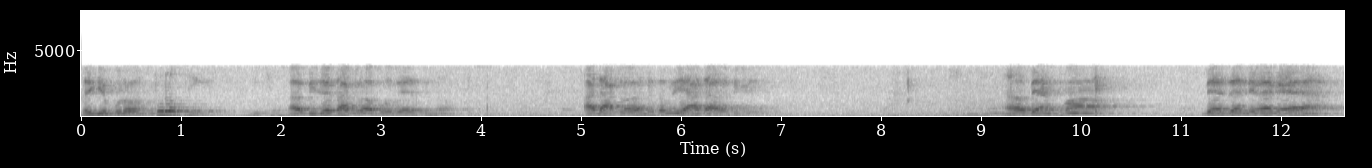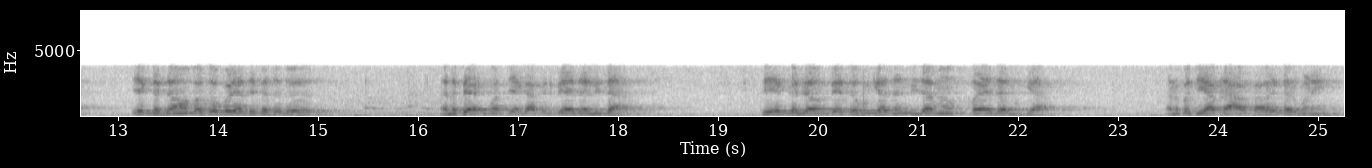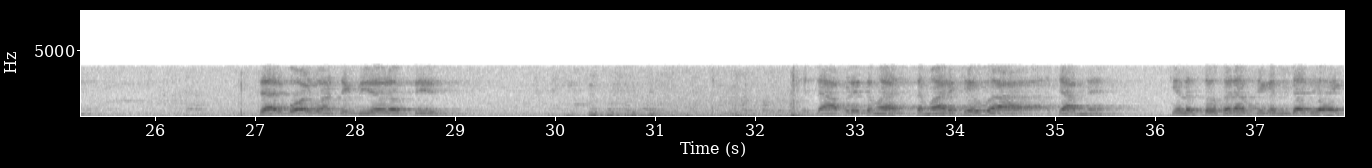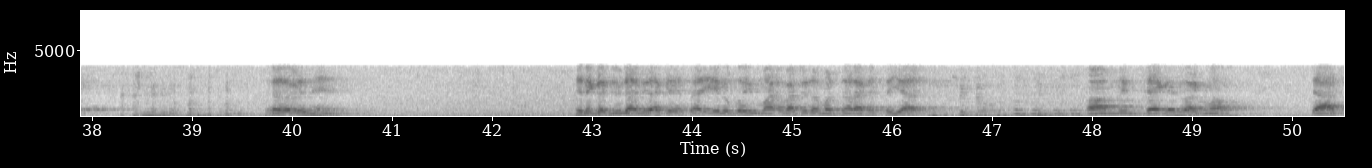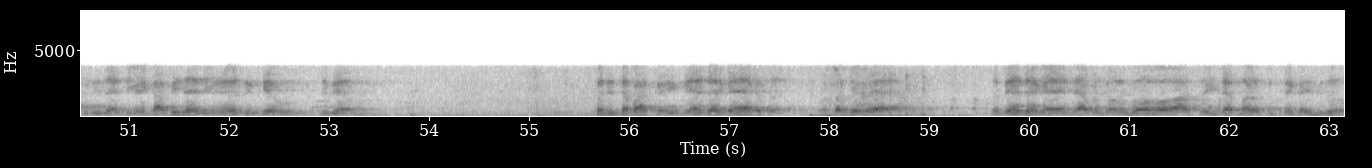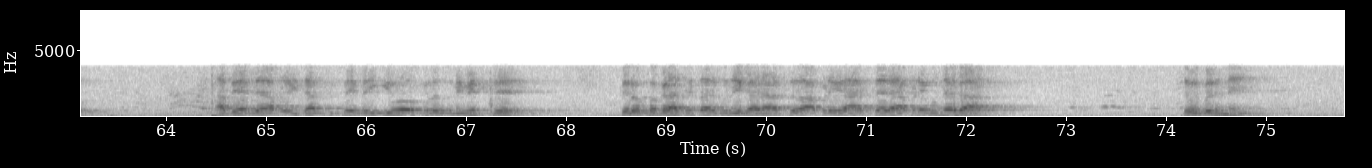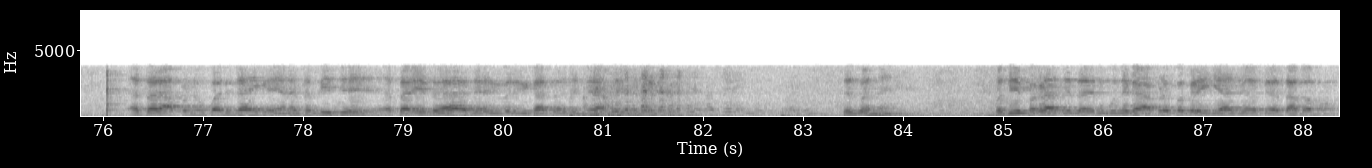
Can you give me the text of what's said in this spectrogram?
થઈ ગયો પૂરો? પૂરો થઈ ગયો. બીજો. હવે બીજો દાખલો આપો વ્યવસ્થિત નો આ દાખલો હોય ને તમને યાદ આવે તીકડી. હવે બેંકમાં બે હજાર લેવા ગયા એક ગજામાં બસો પડ્યા છે બસો ડોલર અને બેંકમાં ચેક આપીને બે હજાર લીધા. એક ગજામાં બેસો મૂક્યા છે ને બીજામાં બે હજાર મૂક્યા. અને પછી આપણે આવતા હોય ધર્મણી, ત્યારે બોર્ડ વાંચે બિયર ઓફ એટલે આપણે તમારે તમારે કેવું આ ચામને કે લત્તો ખરાબ છે કે જુદા હવે ને? એટલે ગજુ ડાબી રાખે એ લોકો વાટેલા મરતા રાખે તૈયાર. આમ ફેંકે ને વાંકમાં? હાથ સુધી જાય તે કાપી જાય તે વ્યવસ્થિત કેવું? શું કહેવાનું પછી તપાસ કરી, બે હજાર ગયા ગયા. તો બે હજાર ગયા એટલે આપણે જોડે આ હિસાબ મારો ચૂકતે કરી દીધો. આ બે હજાર આપણો હિસાબ ચૂકતે થઈ ગયો, પેલો નિમિત્ત છે. પેલો પકડા છે તાર ગુનેગાર. આ તો આપણે અત્યારે આપણે ગુનેગાર. તમે પડે ને? અત્યારે આપણને ઉપાધિ થાય કે એને થતી છે? અત્યારે એ તો હા, જલેબી બલેબી ખાતો છે ને પછી એ પકડા છે ત્યારે એને ગુનેગાર આપણે પકડાઈ ગયા અત્યારે તાબામાં.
